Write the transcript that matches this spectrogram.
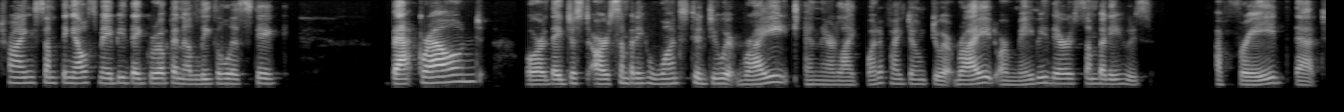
trying something else. Maybe they grew up in a legalistic background or they just are somebody who wants to do it right and they're like what if i don't do it right? Or maybe there's somebody who's afraid that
